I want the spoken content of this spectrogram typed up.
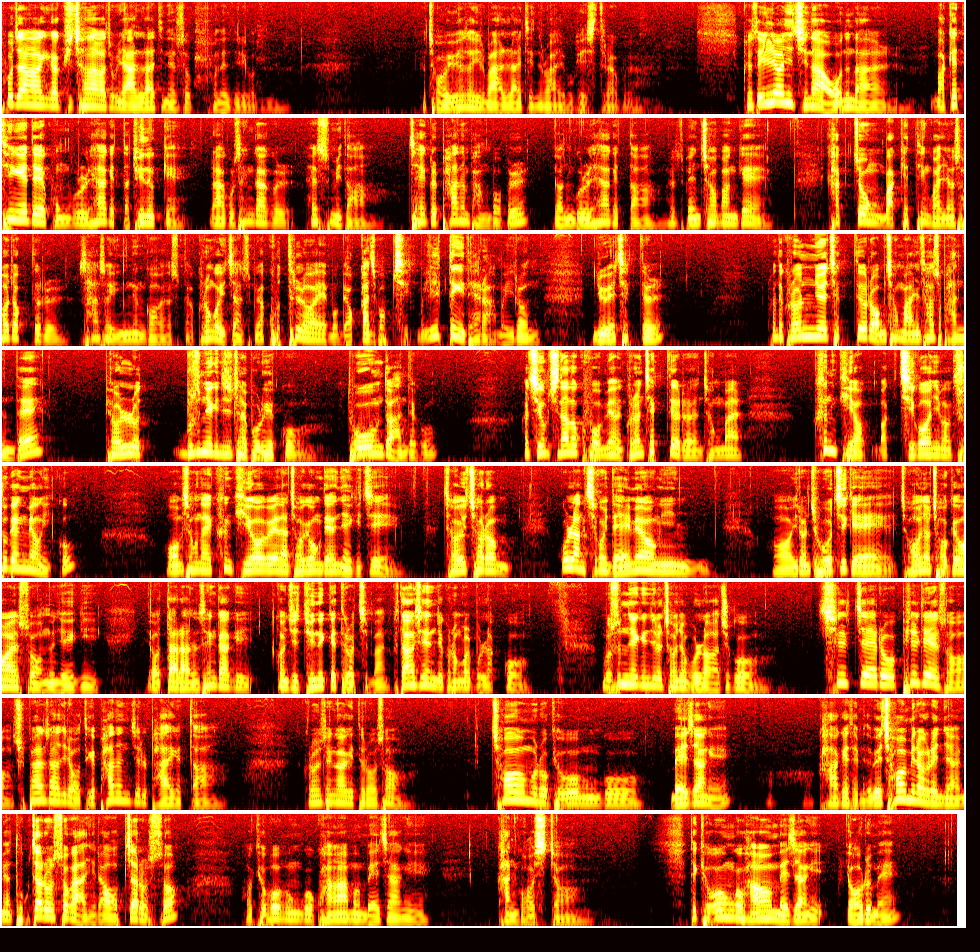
포장하기가 귀찮아가지고 그냥 알라딘에서 보내드리거든요. 그러니까 저희 회사 이름을 알라딘으로 알고 계시더라고요. 그래서 1년이 지나 어느 날 마케팅에 대해 공부를 해야겠다 뒤늦게라고 생각을 했습니다. 책을 파는 방법을 연구를 해야겠다. 그래서 맨 처음 한 게 각종 마케팅 관련 서적들을 사서 읽는 거였습니다. 그런 거 있지 않습니까? 코틀러의 뭐 몇 가지 법칙, 뭐 1등이 되라, 뭐 이런 류의 책들. 그런데 그런 류의 책들을 엄청 많이 사서 봤는데 별로 무슨 얘기인지 잘 모르겠고 도움도 안 되고. 그러니까 지금 지나놓고 보면 그런 책들은 정말 큰 기업 막 직원이 막 수백 명 있고 엄청나게 큰 기업에나 적용되는 얘기지. 저희처럼 꼴랑 직원이 4명인 어, 이런 조직에 전혀 적용할 수 없는 얘기였다라는 생각이 그건 이제 뒤늦게 들었지만 그 당시에는 이제 그런 걸 몰랐고 무슨 얘기인지를 전혀 몰라가지고 실제로 필드에서 출판사들이 어떻게 파는지를 봐야겠다 그런 생각이 들어서 처음으로 교보문고 매장에 가게 됩니다. 왜 처음이라 그랬냐면 독자로서가 아니라 업자로서 어, 교보문고 광화문 매장에 간 것이죠. 근데 교보문고 광화문 매장이 여름에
